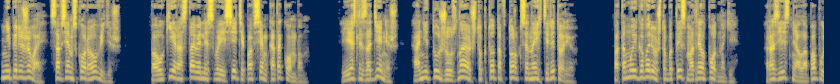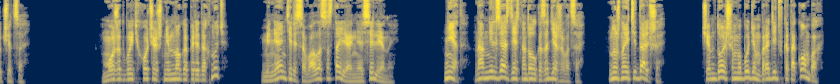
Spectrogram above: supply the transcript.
«Не переживай, совсем скоро увидишь. Пауки расставили свои сети по всем катакомбам. Если заденешь, они тут же узнают, что кто-то вторгся на их территорию. Потому и говорю, чтобы ты смотрел под ноги разъясняла попутчица. «Может быть, хочешь немного передохнуть?» Меня интересовало состояние Селены. «Нет, нам нельзя здесь надолго задерживаться. Нужно идти дальше. Чем дольше мы будем бродить в катакомбах,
